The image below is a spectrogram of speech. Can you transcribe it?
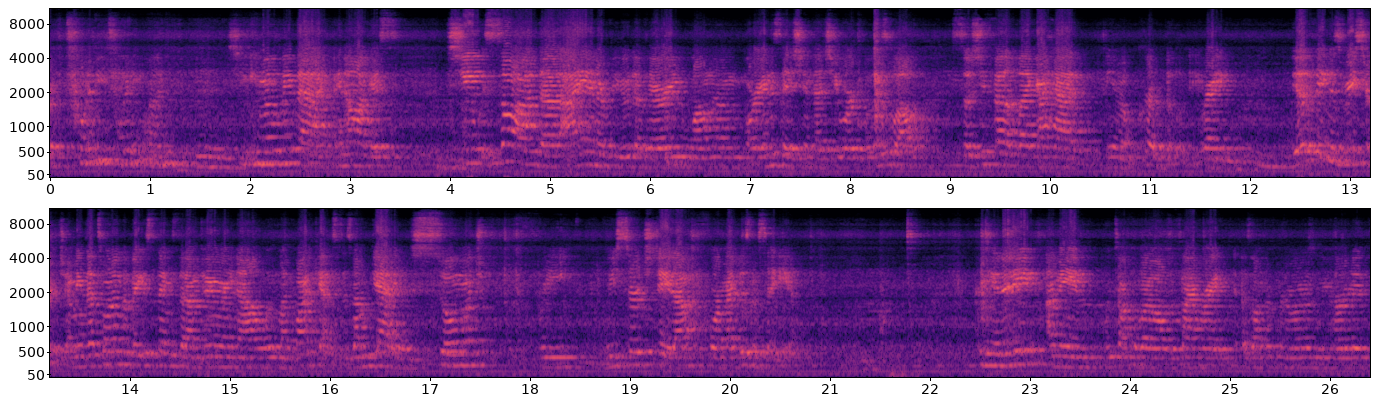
of 2021. She emailed me back in August. She saw that I interviewed a very well-known organization that she worked with as well, so she felt like I had, you know, credibility, right? The other thing is research. I mean, that's one of the biggest things that I'm doing right now with my podcast is I'm getting so much free research data for my business idea. Community, I mean, we talk about it all the time, right? As entrepreneurs, we heard it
